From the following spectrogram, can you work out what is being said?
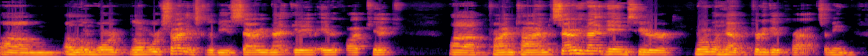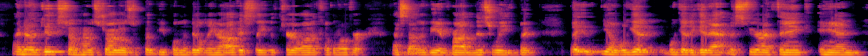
um, a little more a little more exciting. It's going to be a Saturday night game, eight o'clock kick, uh, prime time. Saturday night games here normally have pretty good crowds. I mean, I know Duke sometimes struggles to put people in the building. Obviously, with Carolina coming over, that's not going to be a problem this week. But but you know we'll get we'll get a good atmosphere, I think, and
